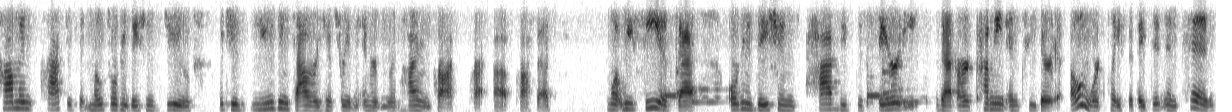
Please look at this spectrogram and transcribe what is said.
common practice that most organizations do, which is using salary history in the interview and hiring pro- pro- uh, process, what we see is that organizations have these disparities that are coming into their own workplace that they didn't intend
